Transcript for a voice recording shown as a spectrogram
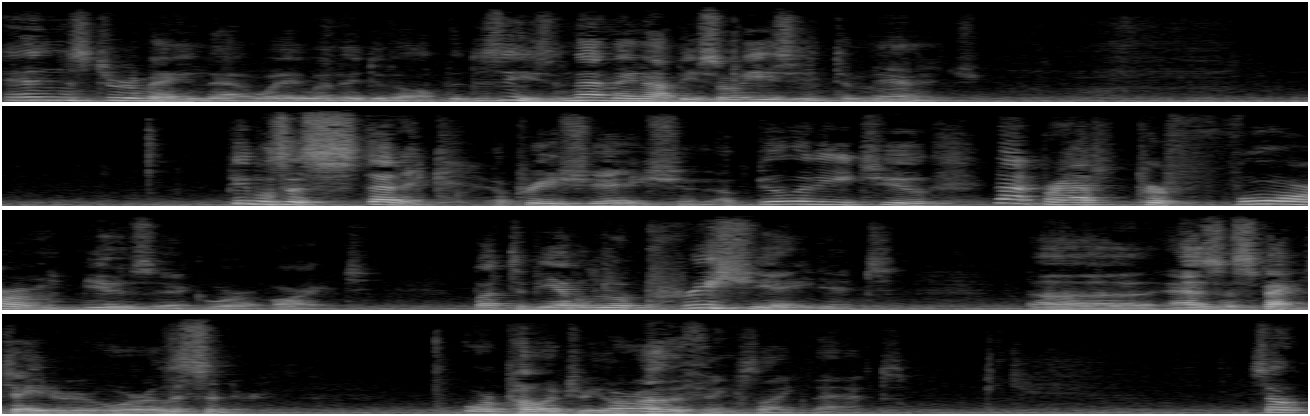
tends to remain that way when they develop the disease. And that may not be so easy to manage. People's aesthetic appreciation, ability to not perhaps perform music or art, but to be able to appreciate it uh, as a spectator or a listener, or poetry or other things like that. So,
